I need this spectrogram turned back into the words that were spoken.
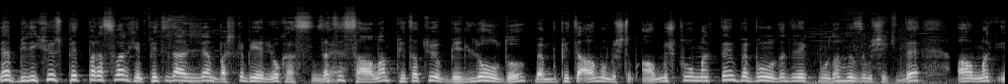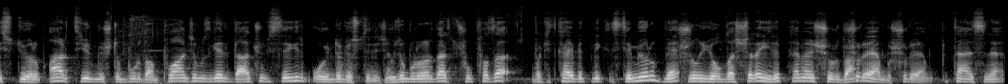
Ya 1200 pet parası varken peti de harcayan başka bir yer yok aslında. Zaten sağlam pet atıyor belli oldu. Ben bu peti almamıştım. Almış bulunmaktayım ve bunu da direkt buradan hızlı bir şekilde almak istiyorum. Artı 23'te buradan puancımız geldi. Daha çok isteye girip oyunda göstereceğim. O yüzden buralarda çok fazla vakit kaybetmek istemiyorum ve şunu yoldaşlara girip hemen şuradan şuraya mı şuraya mı bir tanesine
